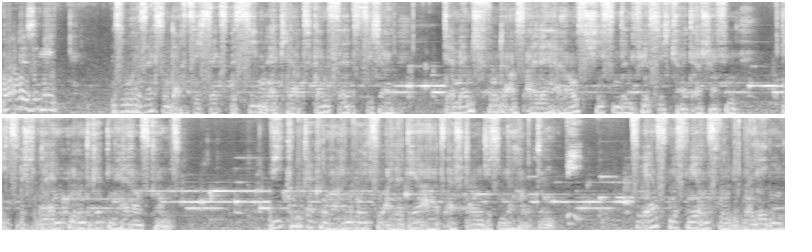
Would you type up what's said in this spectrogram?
What does it mean? Sure 86, 6 bis 7 erklärt ganz selbstsicher, der Mensch wurde aus einer herausschießenden Flüssigkeit erschaffen, die zwischen Lenden und Rippen herauskommt. Wie kommt der Koran wohl zu einer derart erstaunlichen Behauptung? Wie? Zuerst müssen wir uns wohl überlegen,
